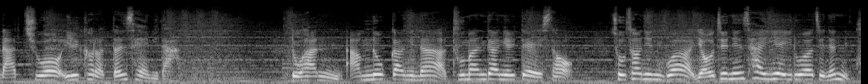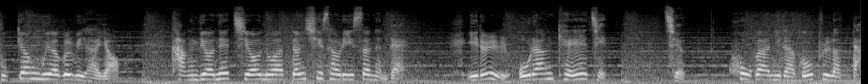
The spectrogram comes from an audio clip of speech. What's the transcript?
낮추어 일컬었던 셈이다. 또한 압록강이나 두만강 일대에서 조선인과 여진인 사이에 이루어지는 국경 무역을 위하여 강변에 지어놓았던 시설이 있었는데 이를 오랑캐의 집, 즉 호관이라고 불렀다.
